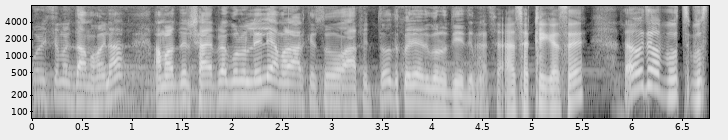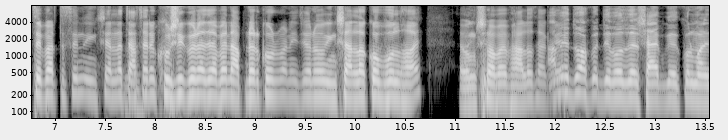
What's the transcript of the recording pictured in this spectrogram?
পরিশ্রমের দাম হয় না আমাদের সাহেবরা গরু নিলে আমার আর কিছু আফিত্ত করে গরু দিয়ে দেবো। আচ্ছা আচ্ছা ঠিক আছে। ওই তো বুঝ- বুঝতে পারতেছেন ইনশাল্লাহ চাচারে খুশি করে যাবেন আপনার কোরবানি যেন ইনশাল্লাহ কবুল হয়। এবং সবাই ভালো থাকবে আমি দোয়া করে দেবো যে সাহেবকে কোরবানি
